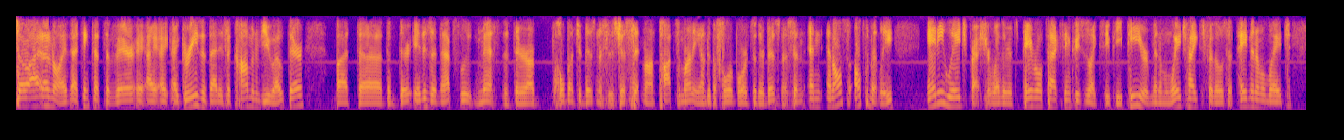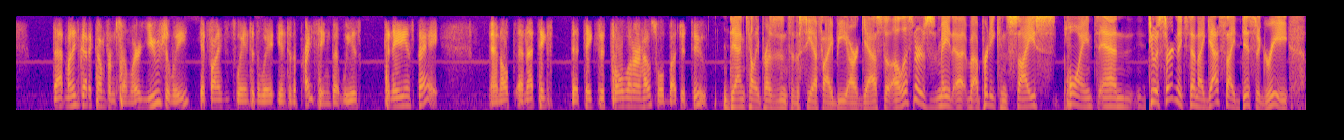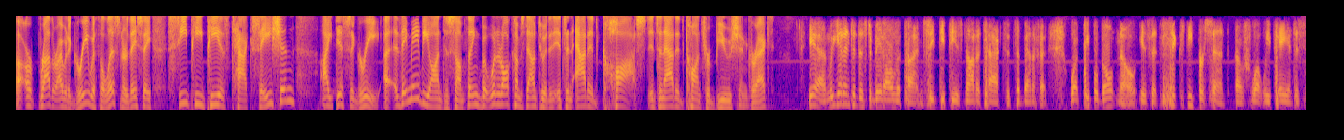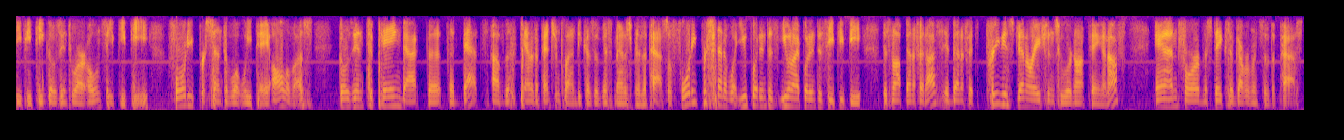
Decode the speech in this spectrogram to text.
So I don't know. I, I think that's a very. I, I agree that that is a common view out there, but uh, the, there it is an absolute myth that there are a whole bunch of businesses just sitting on pots of money under the floorboards of their business, and and and also ultimately. Any wage pressure, whether it's payroll tax increases like CPP or minimum wage hikes for those that pay minimum wage, that money's got to come from somewhere. Usually, it finds its way into the way into the pricing that we as Canadians pay, and and that takes that takes a toll on our household budget too. Dan Kelly, president of the CFIB, our guest. A listener's made a, a, pretty concise point, and to a certain extent, I guess I disagree, uh, or rather, I would agree with the listener. They say CPP is taxation. I disagree. Uh, they may be onto something, but when it all comes down to it, it's an added cost. It's an added contribution, correct? Yeah, and we get into this debate all the time. CPP is not a tax, it's a benefit. What people don't know is that 60% of what we pay into CPP goes into our own CPP, 40% of what we pay, all of us, goes into paying back the, the debts of the Canada Pension Plan because of mismanagement in the past. So 40% of what you put into you and I put into CPP does not benefit us. It benefits previous generations who were not paying enough and for mistakes of governments of the past.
